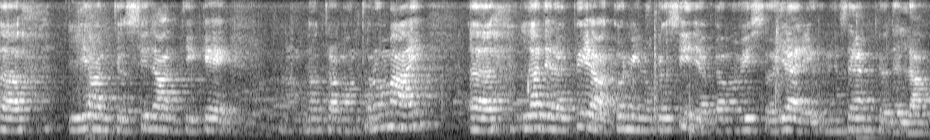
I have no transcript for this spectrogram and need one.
eh, gli antiossidanti che non tramontano mai, eh, la terapia con i nucleosidi, abbiamo visto ieri un esempio della,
